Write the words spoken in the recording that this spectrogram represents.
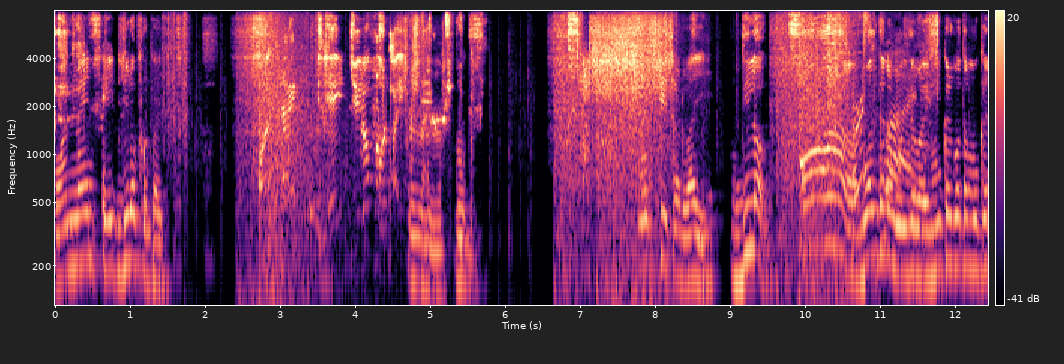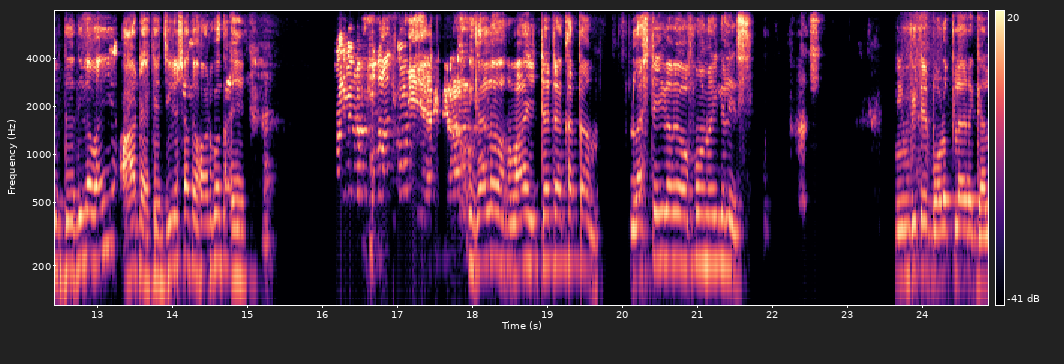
one nine eight zero four five one nine eight zero four five okay. Okay sir ভাই দিল। বলতে না বলতে ভাই মুখের কথা মুখের দিয়ে দিল ভাই আট একে জিরোর সাথে হওয়ার কথা এ, গেল ভাই টাটা খাতাম। লাস্টে এইভাবে অপমান হয়ে গেলিস। নিমবিটের বড় প্লেয়ার গেল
